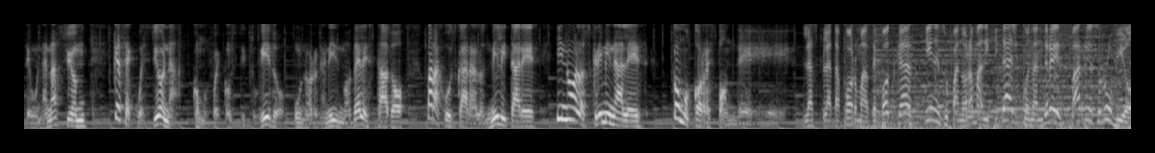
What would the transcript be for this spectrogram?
de una nación que se cuestiona cómo fue constituido un organismo del Estado para juzgar a los militares y no a los criminales como corresponde. Las plataformas de podcast tienen su panorama digital con Andrés Barrios Rubio.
